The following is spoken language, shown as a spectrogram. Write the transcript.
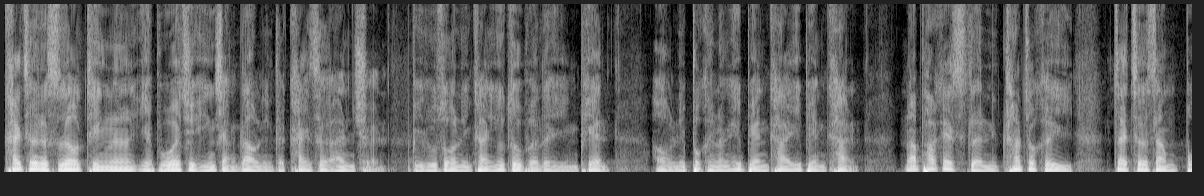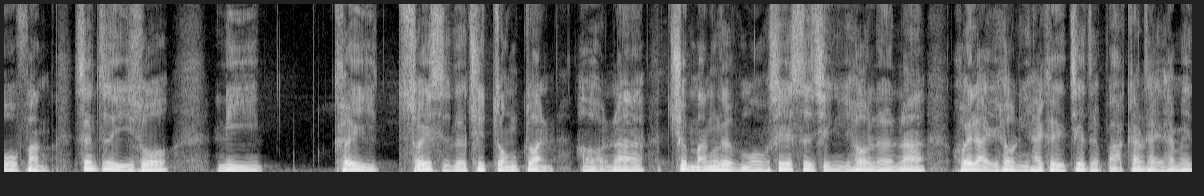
开车的时候听呢，也不会去影响到你的开车安全。比如说你看 YouTube 的影片，哦，你不可能一边开一边看。那 Podcast 你它就可以在车上播放，甚至于说你可以随时的去中断，哦，那去忙了某些事情以后呢，那回来以后你还可以接着把刚才还没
